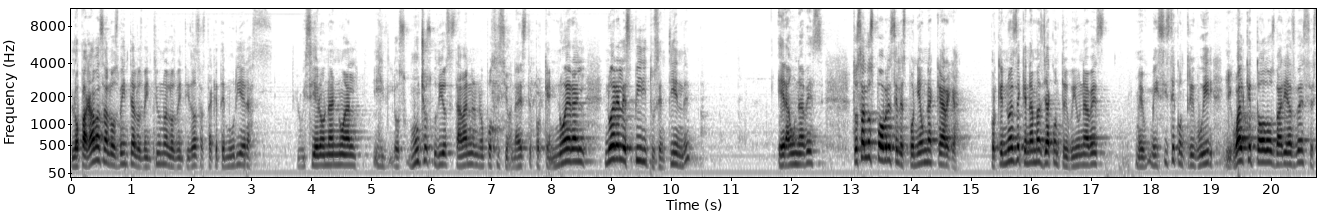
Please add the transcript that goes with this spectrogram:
lo pagabas a los 20, a los 21, a los 22 hasta que te murieras. Lo hicieron anual y los, muchos judíos estaban en oposición a este porque no era el, no era el espíritu, ¿se entiende? era una vez. Entonces a los pobres se les ponía una carga, porque no es de que nada más ya contribuí una vez, me, hiciste contribuir igual que todos varias veces.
